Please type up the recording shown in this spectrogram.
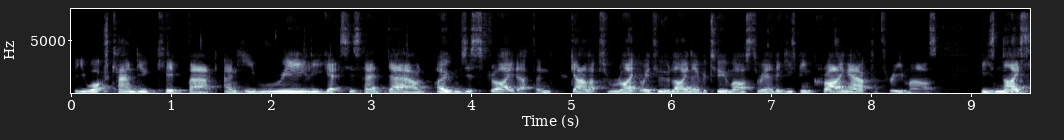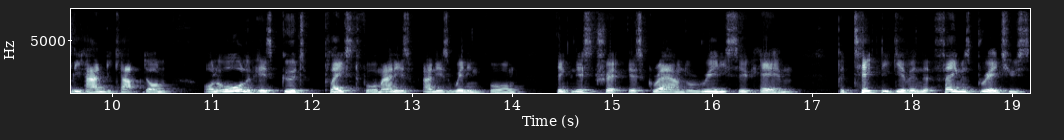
but you watch Can Do Kid back, and he really gets his head down, opens his stride up, and gallops right the way through the line over two miles three. I think he's been crying out for three miles. He's nicely handicapped on on all of his good placed form and his and his winning form. I think this trip, this ground, will really suit him, particularly given that Famous Bridge, who's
